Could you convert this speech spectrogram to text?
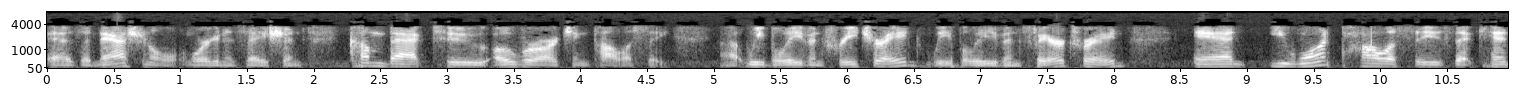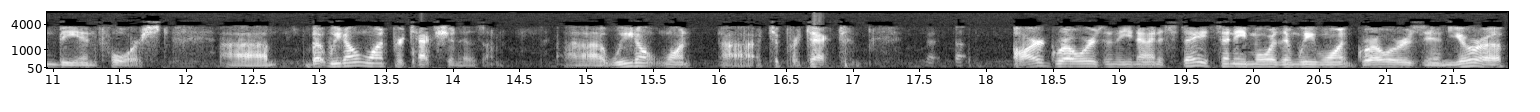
as a national organization, come back to overarching policy. Uh, we believe in free trade. We believe in fair trade. And you want policies that can be enforced. Uh, but we don't want protectionism. Uh, we don't want uh, to protect our growers in the United States any more than we want growers in Europe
